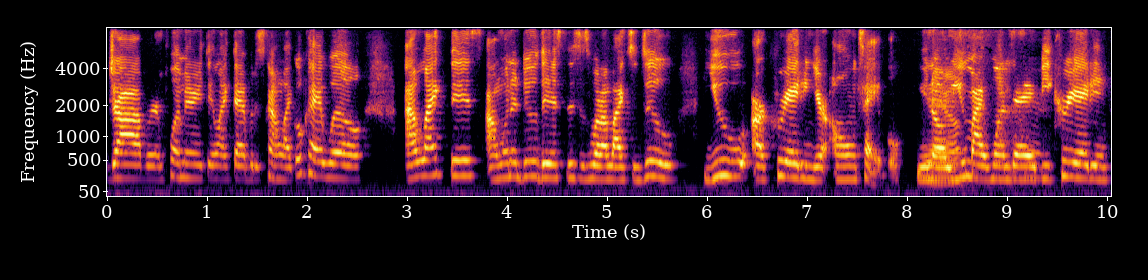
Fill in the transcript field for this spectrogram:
job or employment or anything like that but it's kind of like okay well i like this. I want to do this. This is what i like to do. You are creating your own table. You know you might one day be creating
